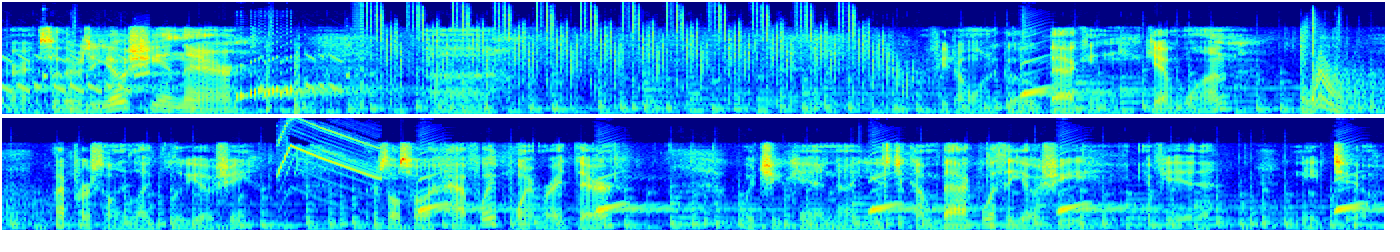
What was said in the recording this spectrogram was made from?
Alright, so there's a Yoshi in there. Uh, if you don't want to go back and get one. I personally like Blue Yoshi. There's also a halfway point right there, which you can uh, use to come back with a Yoshi if you need to.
